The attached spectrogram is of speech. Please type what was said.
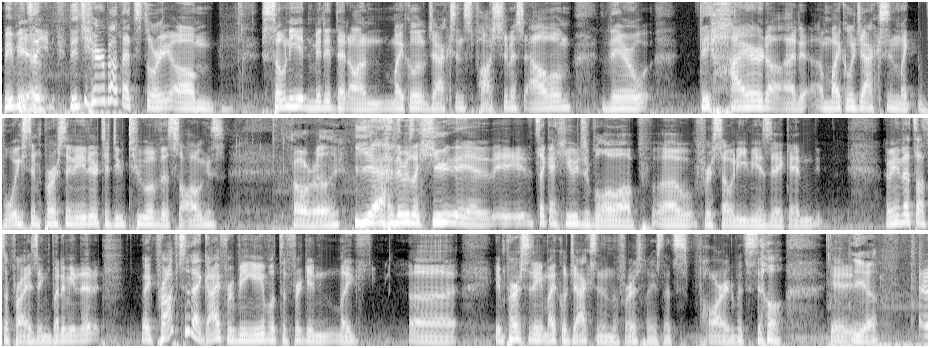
Maybe it's Yeah. like, did you hear about that story? Um, Sony admitted that on Michael Jackson's posthumous album, there they hired a, a Michael Jackson like voice impersonator to do two of the songs. Oh really? Yeah, there was a huge. Yeah, it's like a huge blow up uh, for Sony Music, and I mean that's not surprising. But I mean, that, like, props to that guy for being able to freaking like uh, impersonate Michael Jackson in the first place. That's hard, but still, yeah. Yeah. I,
